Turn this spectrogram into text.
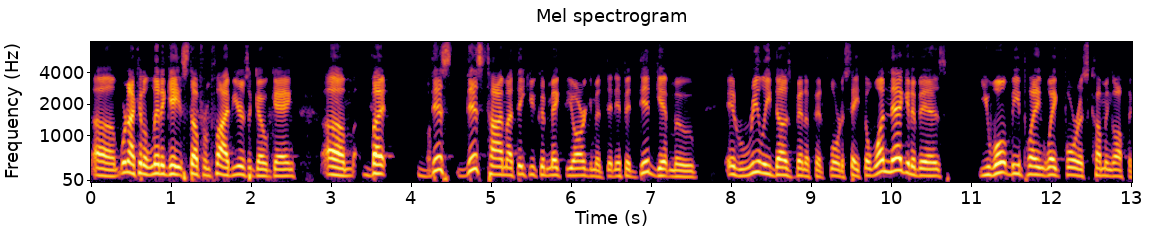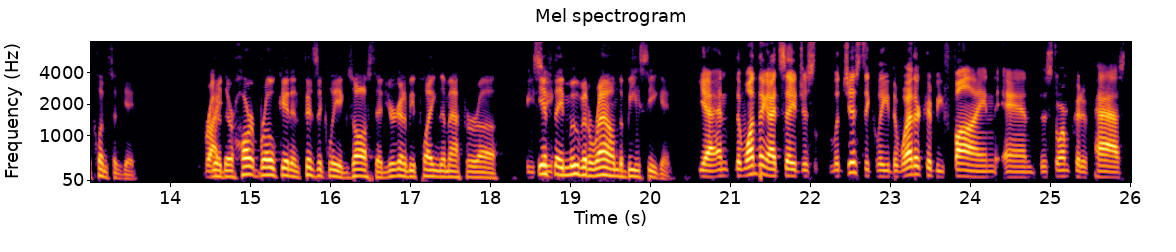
Um, we're not going to litigate stuff from five years ago, gang. Um, but this this time, I think you could make the argument that if it did get moved, it really does benefit Florida State. The one negative is you won't be playing Wake Forest coming off the Clemson game, where right. they're heartbroken and physically exhausted. You're going to be playing them after uh, BC. if they move it around the BC game. Yeah, and the one thing I'd say, just logistically, the weather could be fine and the storm could have passed,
